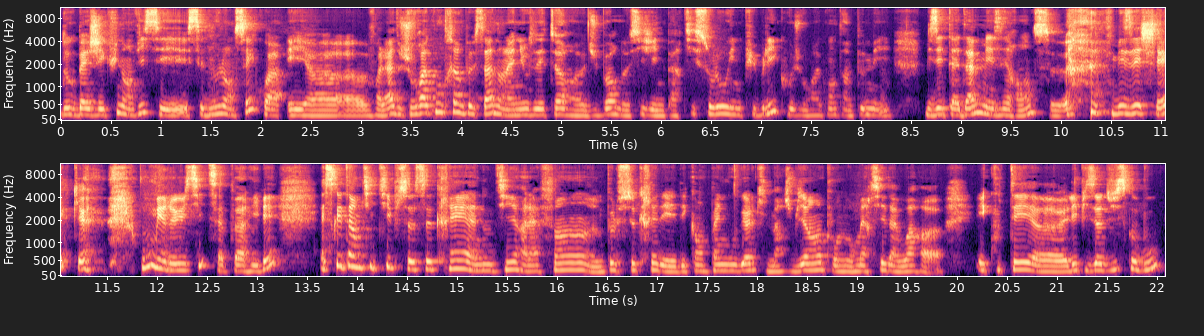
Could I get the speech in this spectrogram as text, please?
Mm. Donc, bah, j'ai qu'une envie, c'est de me lancer, quoi. Et euh, voilà, je vous raconterai un peu ça dans la newsletter euh, du board aussi. J'ai une partie solo in public où je vous raconte un peu mes, mes états d'âme, mes errances, mes échecs ou mes réussites, ça peut arriver. Est-ce que tu as un petit tips secret à nous dire à la fin, un peu le secret des, des campagnes Google qui marchent bien pour nous remercier d'avoir écouté l'épisode jusqu'au bout?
